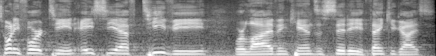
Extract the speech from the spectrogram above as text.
2014 ACF TV. We're live in Kansas City. Thank you guys.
